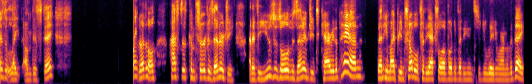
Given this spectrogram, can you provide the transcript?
is it light on this day? Gadol has to conserve his energy, and if he uses all of his energy to carry the pan, then he might be in trouble for the actual avodah that he needs to do later on in the day.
